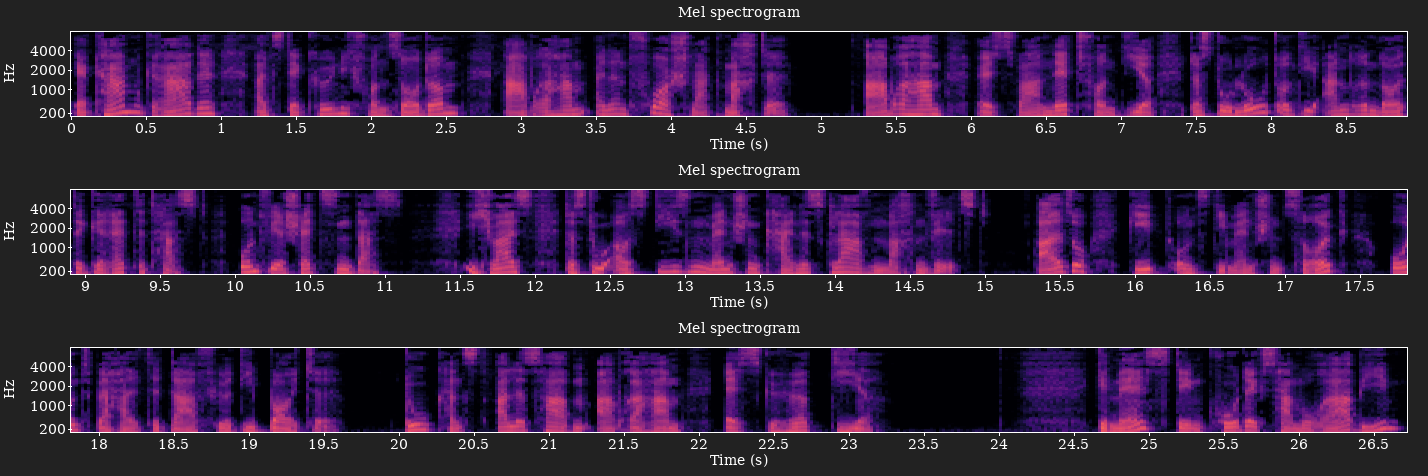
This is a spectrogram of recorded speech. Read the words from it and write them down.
Er kam gerade, als der König von Sodom Abraham einen Vorschlag machte. Abraham, es war nett von dir, dass du Lot und die anderen Leute gerettet hast, und wir schätzen das. Ich weiß, dass du aus diesen Menschen keine Sklaven machen willst. Also gebt uns die Menschen zurück und behalte dafür die Beute. Du kannst alles haben, Abraham, es gehört dir. Gemäß dem Kodex Hammurabi,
